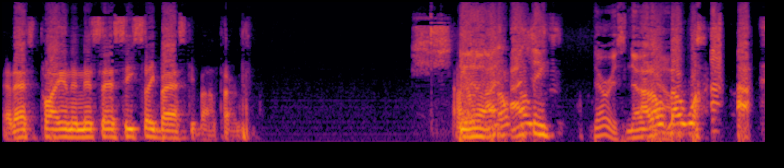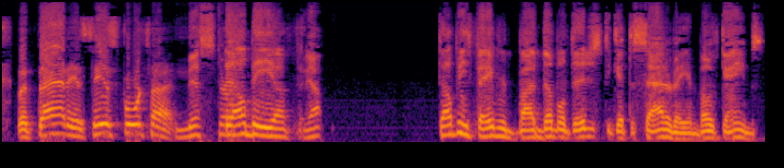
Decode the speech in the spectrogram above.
and that's playing in this SEC basketball tournament. You know, I, don't I know- think there is no I don't know why, but that is his forte. Mister. They'll be uh, yep. They'll be favored by double digits to get to Saturday in both games.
